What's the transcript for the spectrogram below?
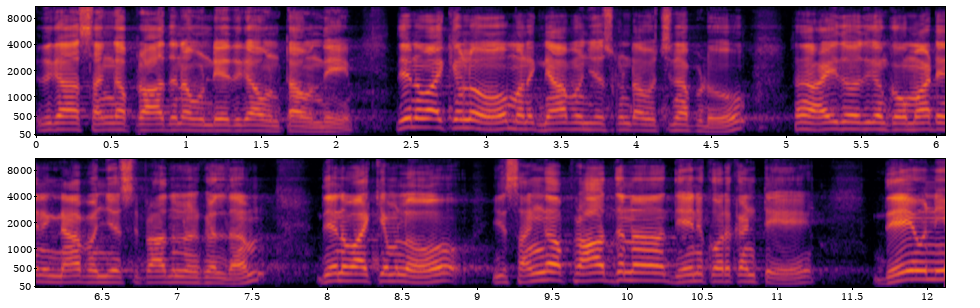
ఇదిగా సంఘ ప్రార్థన ఉండేదిగా ఉంటా ఉంది. దీని వాక్యంలో మన జ్ఞాపం చేసుకుంటా వచ్చినప్పుడు ఐదవదిగా ఇంకొక మాట నేను జ్ఞాపం చేసి ప్రార్థనలోకి వెళ్దాం. దీని వాక్యంలో ఈ సంఘ ప్రార్థన దేని కొరకంటే దేవుని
